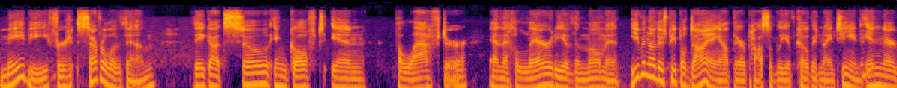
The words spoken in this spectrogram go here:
maybe for several of them, they got so engulfed in the laughter and the hilarity of the moment, even though there's people dying out there possibly of COVID 19 mm-hmm. in their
